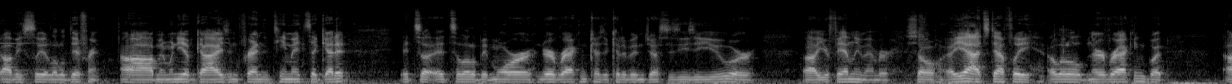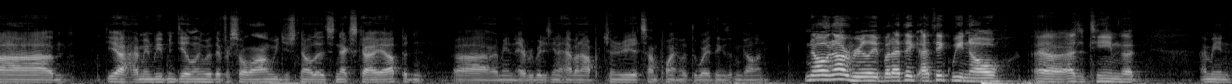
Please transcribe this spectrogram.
obviously a little different. Um, and when you have guys and friends and teammates that get it, it's a, it's a little bit more nerve wracking because it could have been just as easy you or uh, your family member. So uh, yeah, it's definitely a little nerve wracking, but um, yeah, I mean we've been dealing with it for so long. We just know that it's next guy up, and uh, I mean everybody's gonna have an opportunity at some point with the way things have gone. No, not really, but I think I think we know uh, as a team that, I mean,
